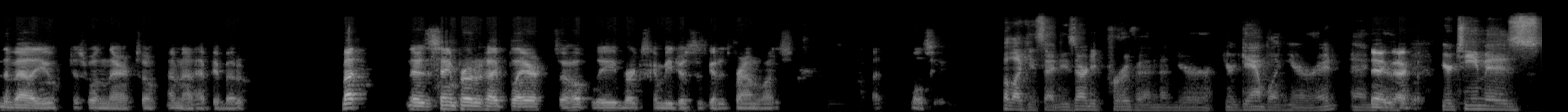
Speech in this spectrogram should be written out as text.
the value just wasn't there. So I'm not happy about it. But they're the same prototype player, so hopefully Burks can be just as good as Brown was. But we'll see. But like you said, he's already proven, and you're you're gambling here, right? And Yeah, exactly. Your team is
